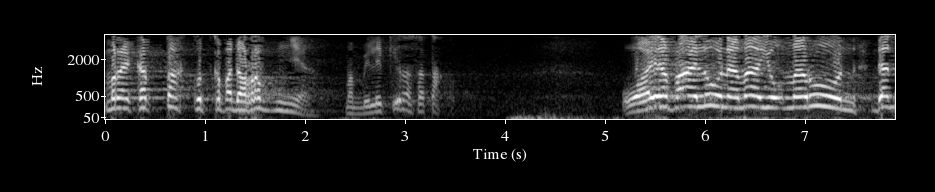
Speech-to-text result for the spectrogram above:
mereka takut kepada Rabbnya, memiliki rasa takut. Wa yaf'aluna ma yu'marun dan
